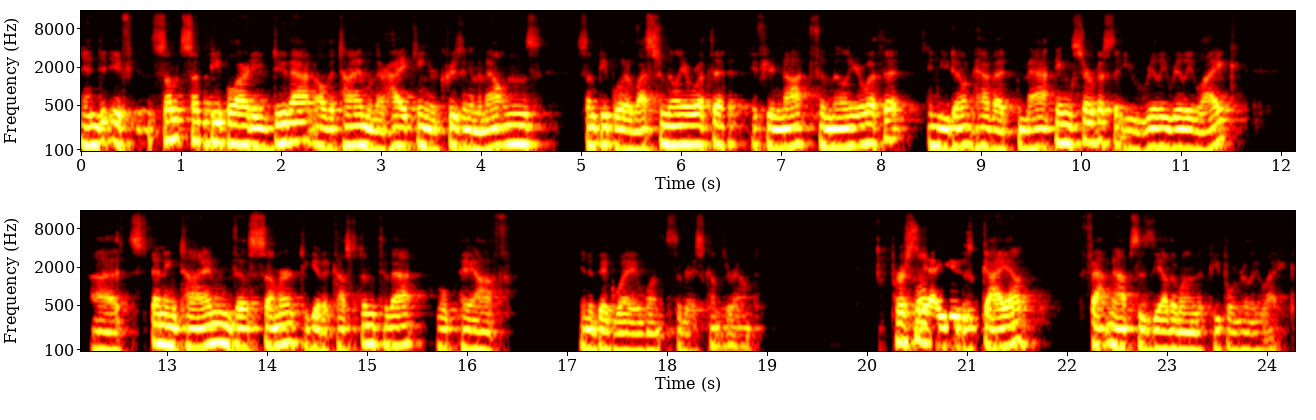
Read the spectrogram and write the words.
And if some some people already do that all the time when they're hiking or cruising in the mountains, some people are less familiar with it. If you're not familiar with it and you don't have a mapping service that you really, really like, uh, spending time this summer to get accustomed to that will pay off in a big way once the race comes around. Personally, I use Gaia. Fat Maps is the other one that people really like.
